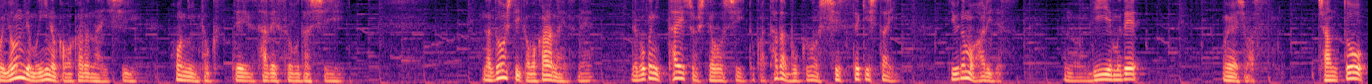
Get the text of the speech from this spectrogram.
これ読んでもいいのかわからないし本人特定されそうだしどうしていいかわからないですね。で僕に対処してほしいとかただ僕を叱責したいっていうのもありです。あの DM でお願いします。ちゃんと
